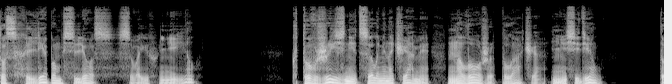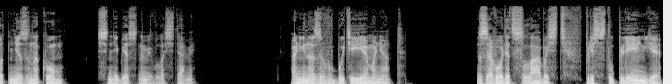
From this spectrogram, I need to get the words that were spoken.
Кто с хлебом слез своих не ел, Кто в жизни целыми ночами На ложе, плача, не сидел, Тот не знаком с небесными властями. Они нас в бытие манят, Заводят слабость в преступление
